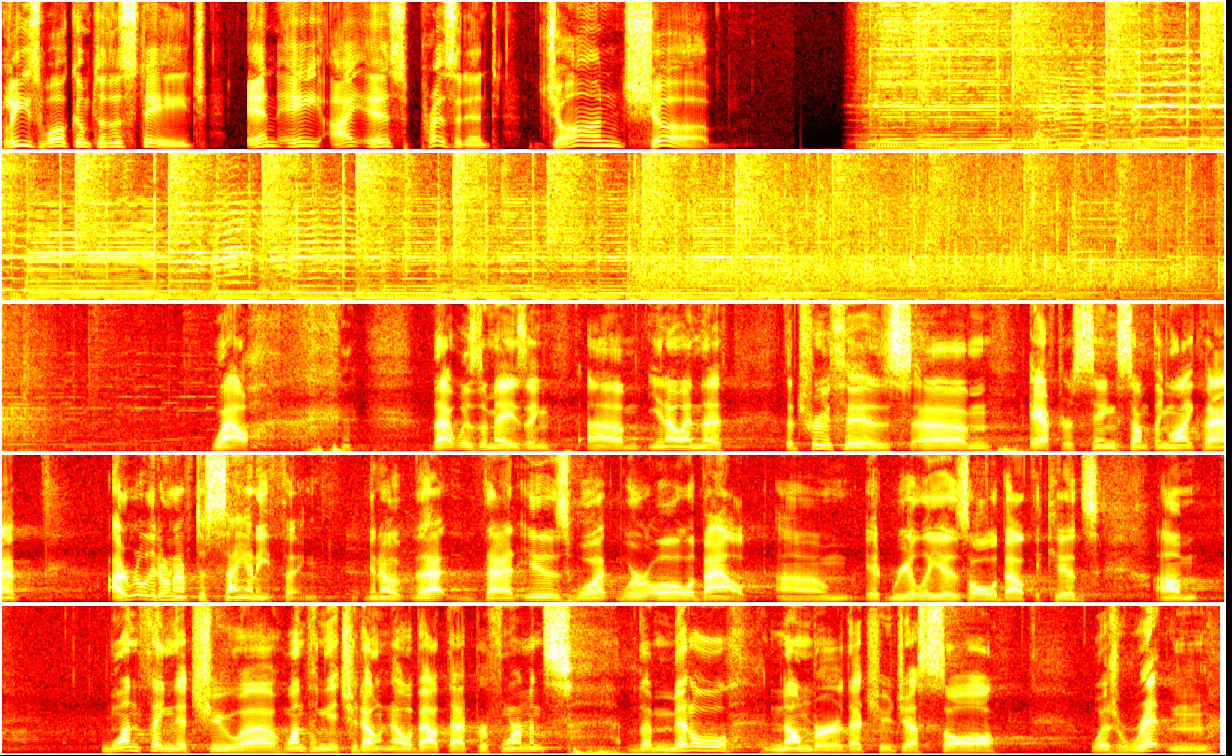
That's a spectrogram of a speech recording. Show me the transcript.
Please welcome to the stage NAIS President John Chubb. Wow, that was amazing. Um, you know, and the, the truth is, um, after seeing something like that, I really don't have to say anything. You know, that, that is what we're all about. Um, it really is all about the kids. Um, one, thing that you, uh, one thing that you don't know about that performance, the middle number that you just saw was written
